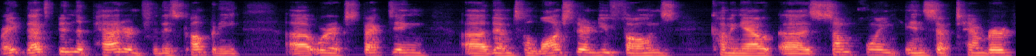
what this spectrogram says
right? That's been the pattern for this company. Uh, we're expecting uh, them to launch their new phones coming out uh, some point in September.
